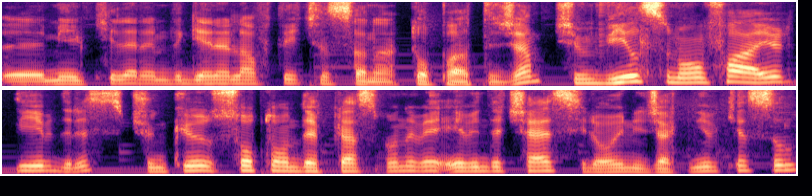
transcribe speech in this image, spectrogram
e, mevkiler hem de genel hafta için sana topu atacağım. Şimdi Wilson on fire diyebiliriz. Çünkü Soton deplasmanı ve evinde Chelsea ile oynayacak Newcastle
